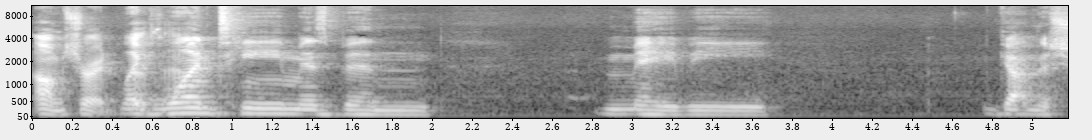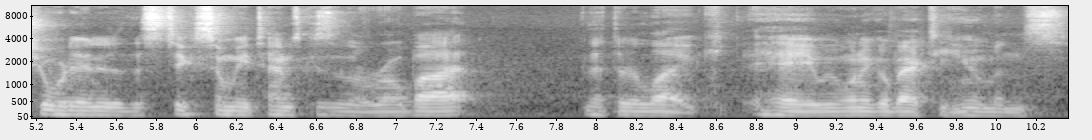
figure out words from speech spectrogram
Oh, I'm sure. It Like one team has been maybe gotten the short end of the stick so many times because of the robot that they're like, "Hey, we want to go back to humans."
